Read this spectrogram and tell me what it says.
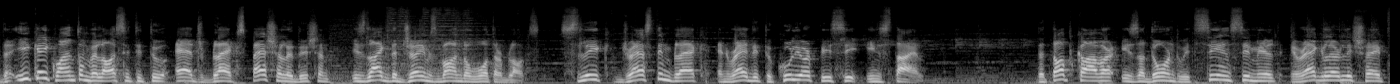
The EK Quantum Velocity 2 Edge Black Special Edition is like the James Bond of water blocks, sleek, dressed in black and ready to cool your PC in style. The top cover is adorned with CNC milled, irregularly shaped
